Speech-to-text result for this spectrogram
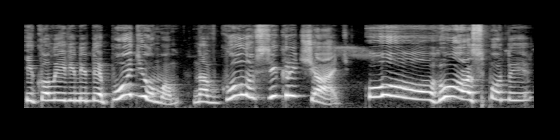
і коли він іде подіумом, навколо всі кричать: О, Господи!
